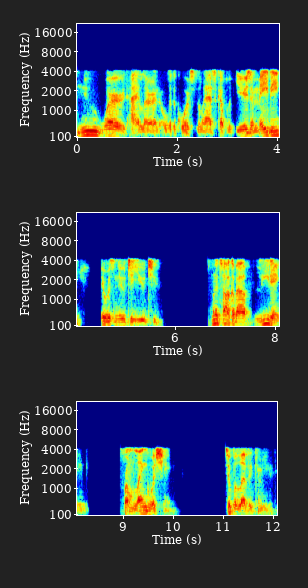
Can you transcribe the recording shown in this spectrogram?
new word I learned over the course of the last couple of years, and maybe it was new to you too. I want to talk about leading from languishing to beloved community.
